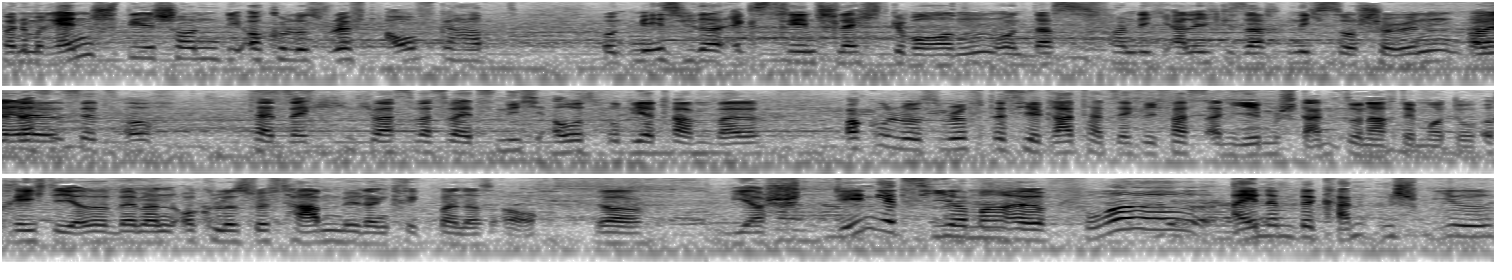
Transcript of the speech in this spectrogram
bei einem Rennspiel schon die Oculus Rift aufgehabt und mir ist wieder extrem schlecht geworden und das fand ich ehrlich gesagt nicht so schön. Weil Weil das ist jetzt auch tatsächlich was, was wir jetzt nicht ausprobiert haben, weil Oculus Rift ist hier gerade tatsächlich fast an jedem Stand, so nach dem Motto. richtig, also wenn man Oculus Rift haben will, dann kriegt man das auch. Ja. Wir stehen jetzt hier mal vor einem bekannten Spiel,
